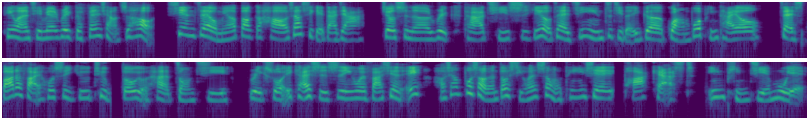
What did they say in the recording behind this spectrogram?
听完前面 Rick 的分享之后，现在我们要报个好消息给大家，就是呢，Rick 他其实也有在经营自己的一个广播平台哦，在 Spotify 或是 YouTube 都有他的踪迹。 Rick 说，一开始是因为发现，哎，好像不少人都喜欢上网听一些 podcast 音频节目耶。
